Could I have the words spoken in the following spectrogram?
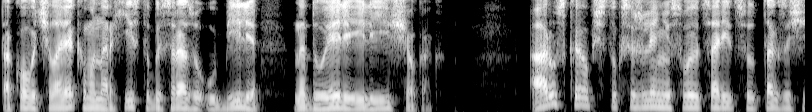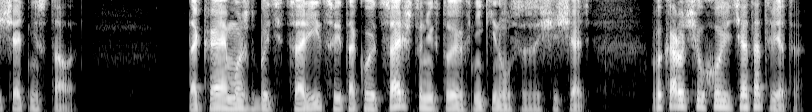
такого человека монархисты бы сразу убили на дуэли или еще как. А русское общество, к сожалению, свою царицу так защищать не стало. Такая может быть царица и такой царь, что никто их не кинулся защищать. Вы, короче, уходите от ответа.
